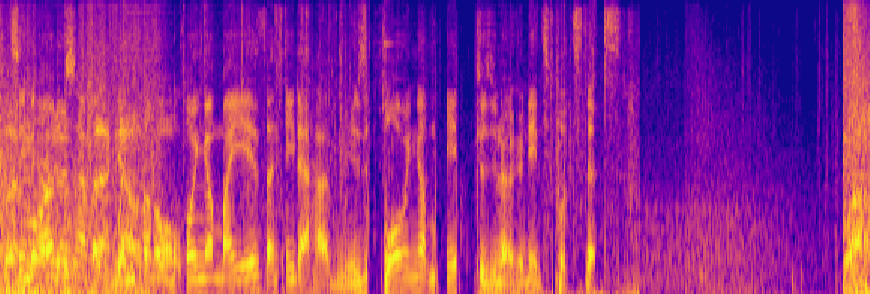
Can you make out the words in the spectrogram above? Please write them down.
See, now I don't have a wind tunnel blowing up my ears, I need to have music blowing up my ears, because, you know, who needs footsteps? Wow,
